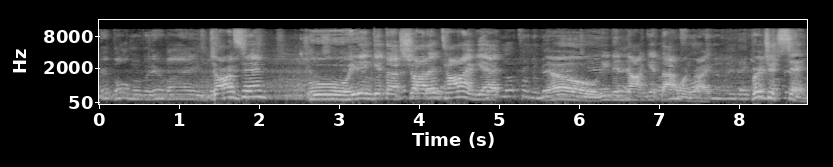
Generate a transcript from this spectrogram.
Good ball movement here by Johnson. Ooh, he didn't get that shot in time yet. No, he did not get that one right. Richardson.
